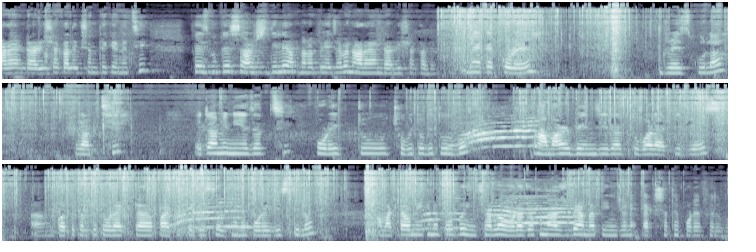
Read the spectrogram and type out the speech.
আরায়ন ডারিশা কালেকশন থেকে এনেছি। ফেসবুকে সার্চ দিলে আপনারা পেয়ে যাবেন আরায়ন ডারিশা কালেকশন এক এক করে ড্রেসগুলা। রাখছি। এটা আমি নিয়ে যাচ্ছি। পরে একটু ছবি টবি তুলবো। আমার বেঞ্জির আর তুবার একই ড্রেস। গতকালকে তোরা একটা পার্টিতে গেছে ওখানে পরে গেছিল। আমারটাও আমি এখানে পরবো। ইনশাল্লাহ ওরা যখন আসবে আমরা তিনজনে একসাথে পরে ফেলব।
